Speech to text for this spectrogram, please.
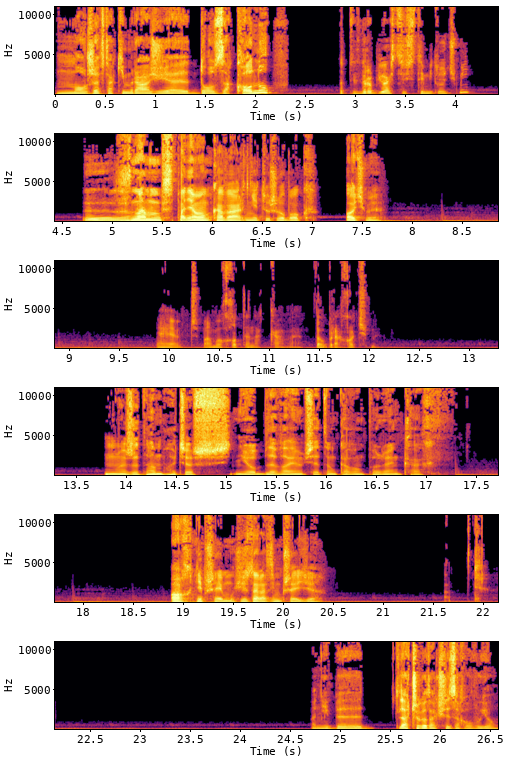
może w takim razie do zakonu? To ty zrobiłaś coś z tymi ludźmi? Znam wspaniałą kawarnię tuż obok. Chodźmy. Nie wiem, czy mamy ochotę na kawę. Dobra, chodźmy. Może tam chociaż nie oblewają się tą kawą po rękach. Och, nie przejmuj się, zaraz im przejdzie. A niby dlaczego tak się zachowują?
